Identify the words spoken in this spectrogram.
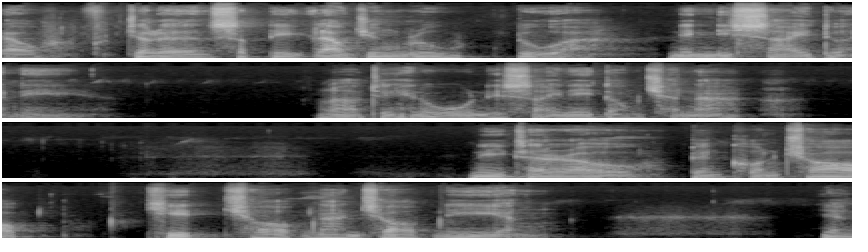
เราเจริญสติเราจึงรู้ ตัวในนิสัยตัวนี้ เราจึงเห็นว่านิสัยนี้ต้องชนะ นี่ถ้าเราเป็นคนชอบ คิดชอบนั่นชอบนี่อย่าง อย่าง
